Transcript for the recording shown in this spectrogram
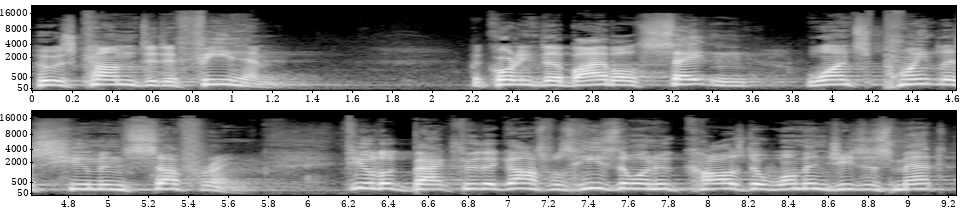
who has come to defeat him. According to the Bible, Satan wants pointless human suffering. If you look back through the Gospels, he's the one who caused a woman Jesus met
